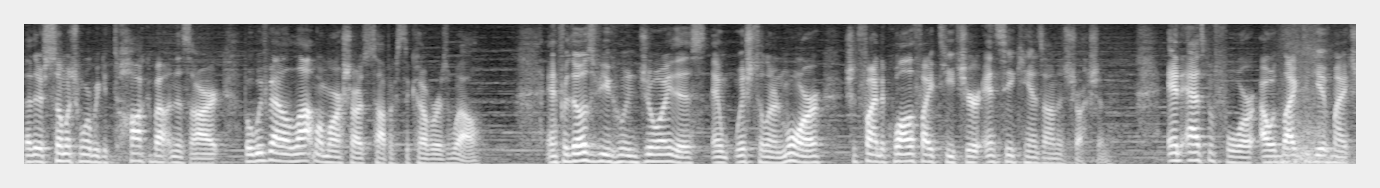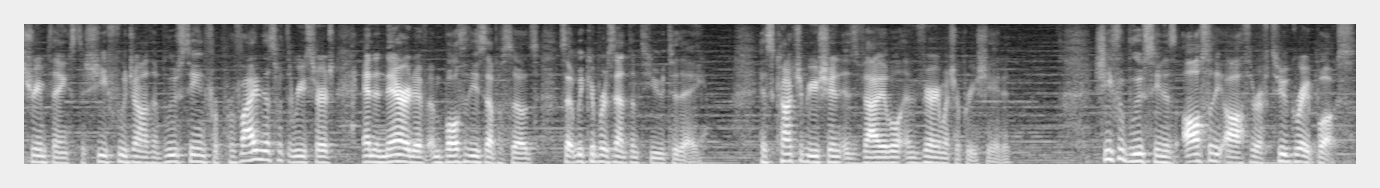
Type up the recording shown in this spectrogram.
Now, there's so much more we could talk about in this art, but we've got a lot more martial arts topics to cover as well. And for those of you who enjoy this and wish to learn more, should find a qualified teacher and seek hands-on instruction. And as before, I would like to give my extreme thanks to Shifu Jonathan Bluestein for providing us with the research and the narrative in both of these episodes so that we can present them to you today. His contribution is valuable and very much appreciated. Shifu Bluestein is also the author of two great books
